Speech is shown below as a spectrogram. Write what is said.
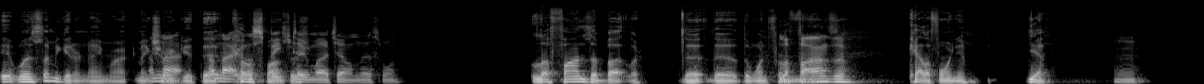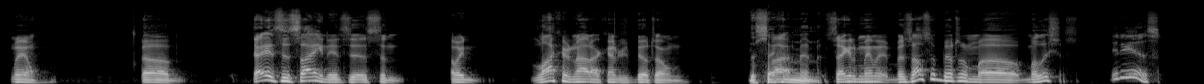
It was, let me get her name right. Make I'm sure not, I get that. I'm not going to speak too much on this one. Laphonza Butler, the the the one from LaFonza, California. Yeah. well, um, that is insane. It's it's an, I mean, like it or not, our country's built on The Second Uh, Amendment. Second Amendment, but it's also built on uh, militias. It is.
